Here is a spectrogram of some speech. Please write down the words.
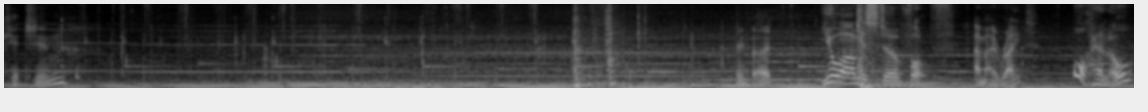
Kitchen. Hey, bud. You are Mr. Wolf, am I right? Oh, hello.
